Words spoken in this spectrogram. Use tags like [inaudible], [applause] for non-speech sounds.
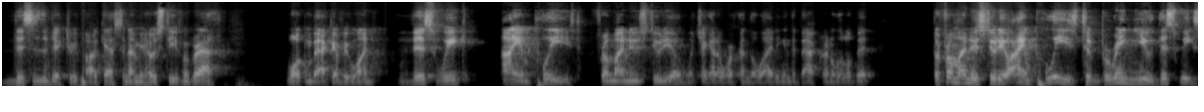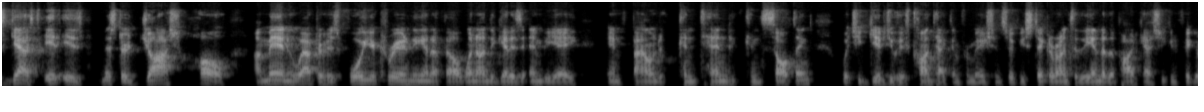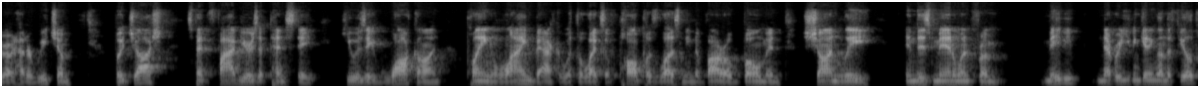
This is the Victory Podcast, and I'm your host, Steve McGrath. Welcome back, everyone. This week, I am pleased from my new studio, which I got to work on the lighting in the background a little bit. But from my new studio, I am pleased to bring you this week's guest. It is Mr. Josh Hull, a man who, after his four year career in the NFL, went on to get his MBA and found Contend Consulting which he gives you his contact information. So if you stick around to the end of the podcast, you can figure out how to reach him. But Josh spent five years at Penn State. He was a walk on playing linebacker with the likes of Paul Posluszny, NaVorro Bowman, Sean Lee. And this man went from maybe never even getting on the field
